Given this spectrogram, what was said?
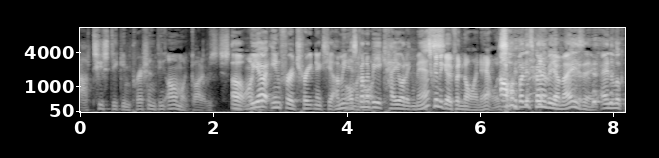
artistic impression thing. Oh my god, it was just Oh, we are in for a treat next year. I mean, Oh it's going to be a chaotic mess. It's going to go for nine hours. Oh, but it's going to be amazing. And look,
